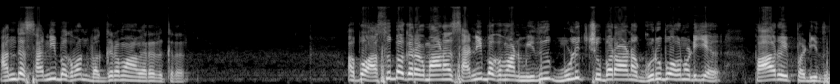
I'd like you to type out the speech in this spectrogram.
அந்த சனி பகவான் வக்ரமாக வேற இருக்கிறார். அப்போது அசுபகிரகமான சனி பகவான் மீது முழு சுபரான குருபகவனுடைய பார்வை படிது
